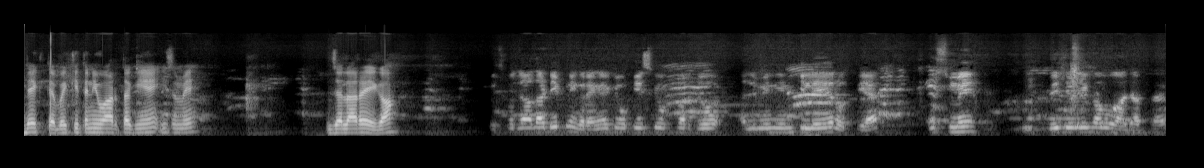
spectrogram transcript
देखते हैं भाई कितनी बार तक ये इसमें जला रहेगा। इसको ज़्यादा डीप नहीं करेंगे क्योंकि इसके ऊपर जो एल्यूमिनियम की लेयर होती है, उसमें बिजली का वो आ जाता है।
